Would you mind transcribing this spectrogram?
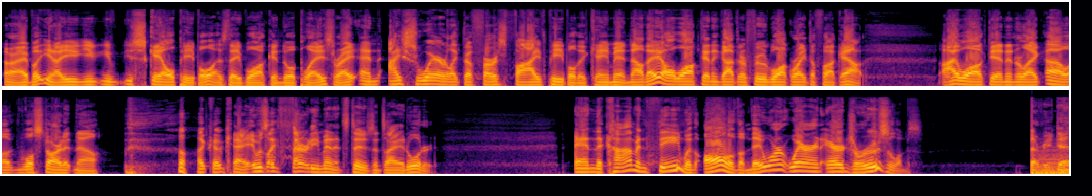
All right, but you know, you, you you scale people as they walk into a place, right? And I swear, like the first five people that came in, now they all walked in and got their food, walked right the fuck out. I walked in and they're like, "Oh, we'll start it now." Like, okay, it was like 30 minutes too since I had ordered. And the common theme with all of them, they weren't wearing Air Jerusalems every day.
